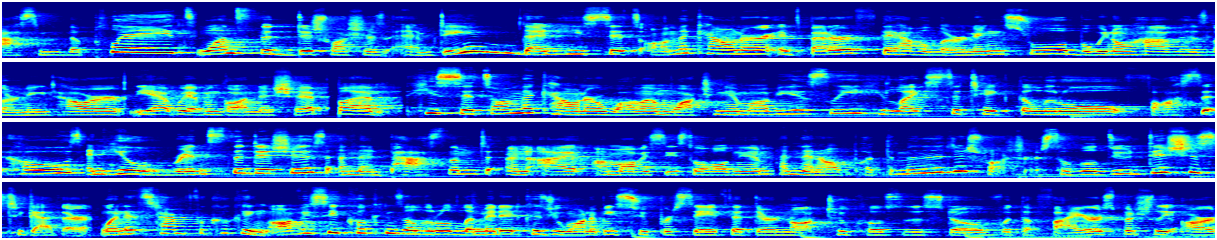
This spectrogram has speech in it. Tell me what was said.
pass me the plates. Once the dishwasher is empty, then he sits on the counter. It's better if they have a learning stool, but we don't have his learning tower yet. We haven't gotten it shipped, but he sits on the counter while I'm watching him, obviously. He likes to take the little faucet hose and he'll rinse the dishes and then pass them to, and I, I'm obviously still holding them, and then I'll put them in the dishwasher. So we'll do dishes together. When it's time for cooking, obviously cooking's a little limited because you wanna be super safe that they're not too close to the stove with the fire, especially our,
